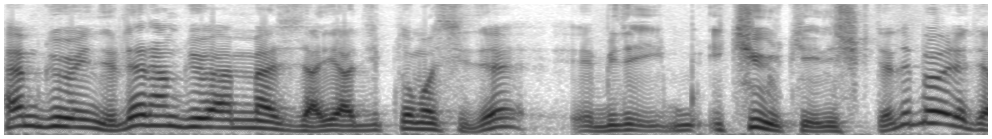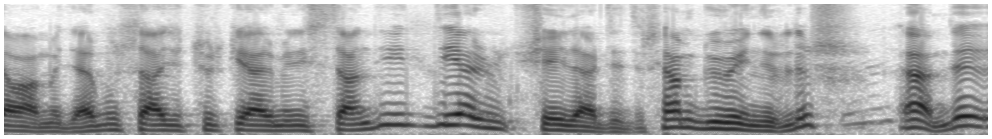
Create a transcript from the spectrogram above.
hem güvenirler hem güvenmezler. Ya diplomaside e, bir de iki ülke ilişkileri de böyle devam eder. Bu sadece Türkiye-Ermenistan değil, diğer şeylerdedir. Hem güvenilir hem de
